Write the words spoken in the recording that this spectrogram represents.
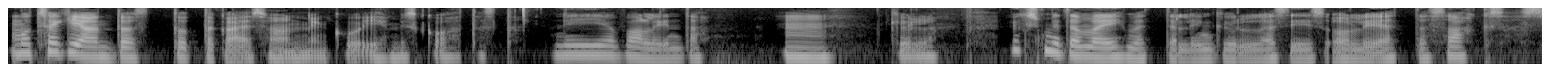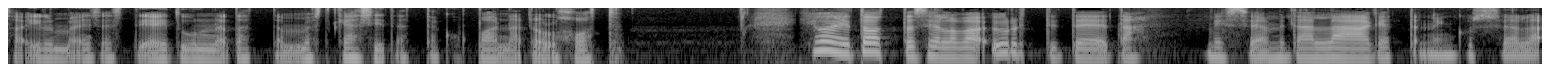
Mutta sekin on tos, totta kai se on niinku ihmiskohtaista. Niin ja valinta. Mm, kyllä. Yksi mitä mä ihmettelin kyllä siis oli, että Saksassa ilmeisesti ei tunneta tämmöistä käsitettä kuin Panadol Hot. Joo, ei totta. Siellä on vaan yrttiteetä missä ei ole mitään lääkettä niin kuin siellä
